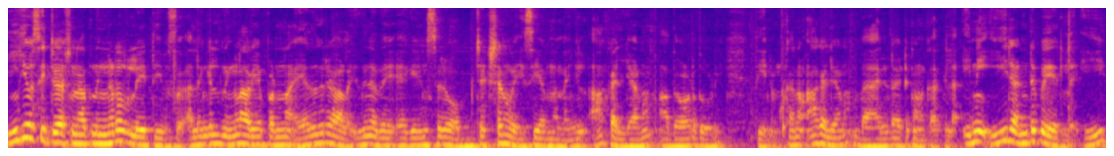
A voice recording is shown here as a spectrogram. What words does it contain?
ഈ ഒരു സിറ്റുവേഷനകത്ത് നിങ്ങളുടെ റിലേറ്റീവ്സ് അല്ലെങ്കിൽ നിങ്ങൾ അറിയപ്പെടുന്ന ഏതൊരു ആൾ ഇതിനെതിരെ എഗെയിൻസ്റ്റ് ഒരു ഒബ്ജക്ഷൻ റേസ് ചെയ്യുന്നുണ്ടെങ്കിൽ ആ കല്യാണം അതോടുകൂടി തീരും. കാരണം ആ കല്യാണം വാലിഡായിട്ട് കണക്കാക്കില്ല. ഇനി ഈ രണ്ട് പേരിൽ ഈ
